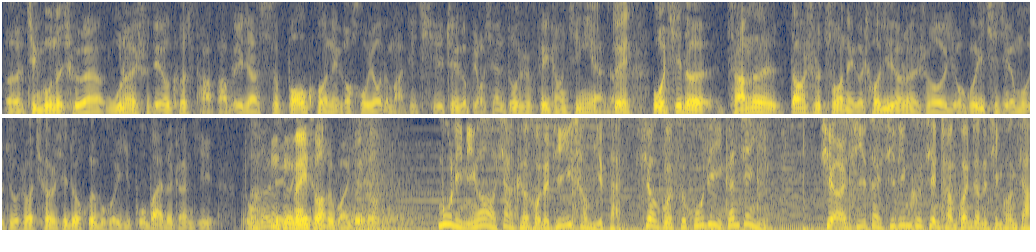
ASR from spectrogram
呃，进攻的球员，无论是迭戈科斯塔、法布雷加斯，包括那个后腰的马蒂奇，这个表现都是非常惊艳的。对，我记得咱们当时做那个超级言论的时候，有过一期节目，就是说切尔西队会不会以不败的战绩夺得这个英超的 冠军？没错。穆里尼奥下课后的第一场比赛，效果似乎立竿见影。切尔西在希丁克现场观战的情况下，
